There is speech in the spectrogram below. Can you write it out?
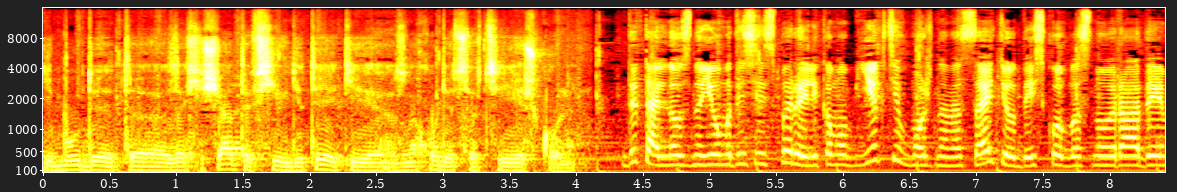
і буде захищати всіх дітей, які знаходяться в цій школі. Детально ознайомитися із переліком об'єктів можна на сайті Одеської обласної ради.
